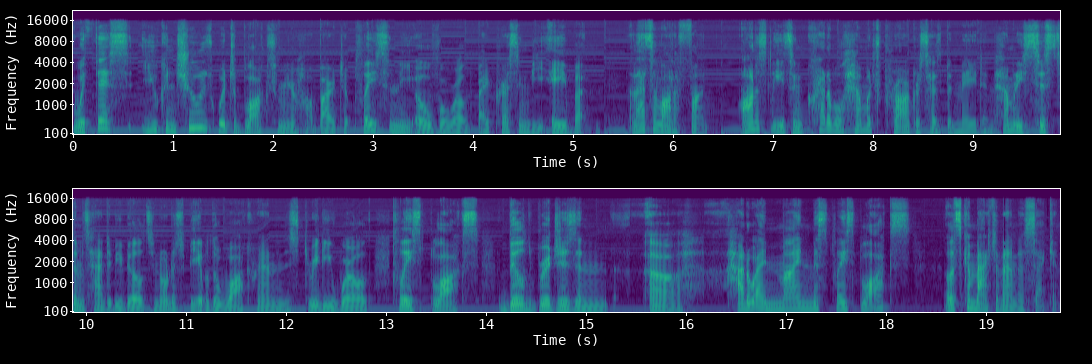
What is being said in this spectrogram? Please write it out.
With this, you can choose which blocks from your hotbar to place in the overworld by pressing the A button, and that's a lot of fun. Honestly, it's incredible how much progress has been made and how many systems had to be built in order to be able to walk around in this 3D world, place blocks, build bridges, and, uh, how do I mine misplaced blocks? Let's come back to that in a second.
